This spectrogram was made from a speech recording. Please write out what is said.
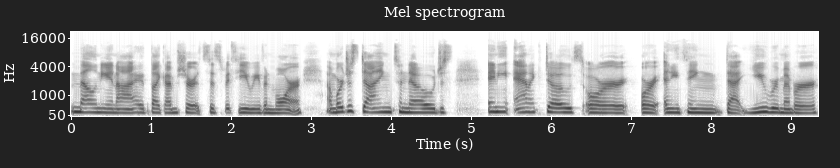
Melanie and I, like I'm sure it sits with you even more. And we're just dying to know just any anecdotes or or anything that you remember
